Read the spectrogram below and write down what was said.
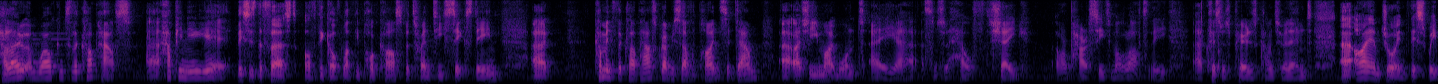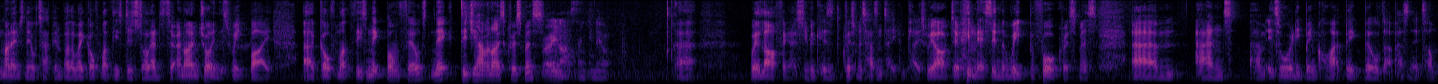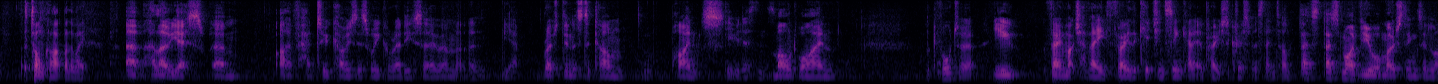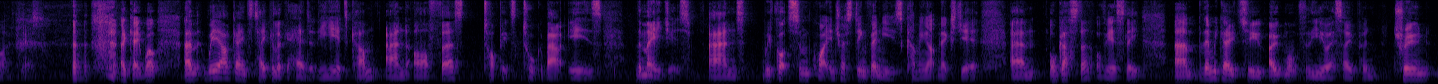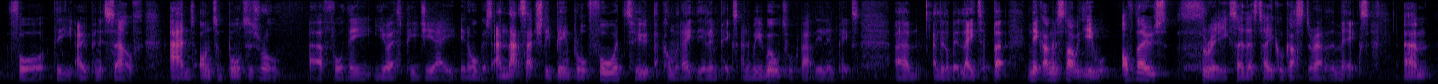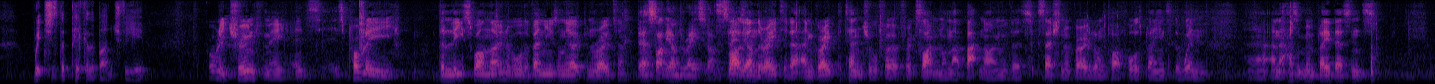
Hello and welcome to the Clubhouse. Uh, Happy New Year. This is the first of the Golf Monthly podcast for 2016. Uh, come into the Clubhouse, grab yourself a pint, sit down. Uh, actually, you might want a uh, some sort of health shake or a paracetamol after the uh, Christmas period has come to an end. Uh, I am joined this week, my name's Neil Tappin, by the way, Golf Monthly's digital editor, and I'm joined this week by uh, Golf Monthly's Nick Bonfield. Nick, did you have a nice Christmas? Very nice, thank you, Neil. We're laughing actually because Christmas hasn't taken place. We are doing this in the week before Christmas, um, and um, it's already been quite a big build up, hasn't it, Tom? Uh, Tom Clark, by the way. Um, hello, yes. Um, I've had two curries this week already, so um, and yeah, roast dinners to come, pints, Keep your distance. mulled wine. Looking forward to it. You very much have a throw the kitchen sink at it approach to Christmas, then, Tom. That's that's my view on most things in life. Yes. okay, well, um, we are going to take a look ahead at the year to come, and our first topic to talk about is the majors. And we've got some quite interesting venues coming up next year. Um, Augusta, obviously, um, but then we go to Oakmont for the US Open, Troon for the Open itself, and on to Baltusrol uh, for the USPGA in August, and that's actually being brought forward to accommodate the Olympics. And we will talk about the Olympics um, a little bit later. But Nick, I'm going to start with you. Of those three, so let's take Augusta out of the mix. Um, which is the pick of the bunch for you? Probably Troon for me. It's it's probably the least well known of all the venues on the Open Rota. Yeah, slightly underrated. I would say. Slightly underrated and great potential for, for excitement on that back nine with a succession of very long par fours playing into the wind. Uh, and it hasn't been played there since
